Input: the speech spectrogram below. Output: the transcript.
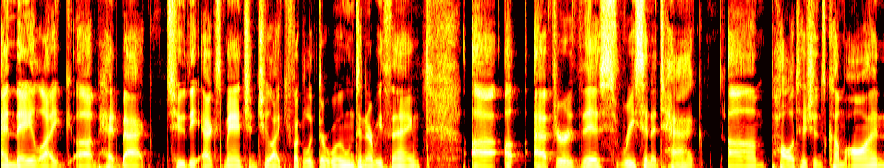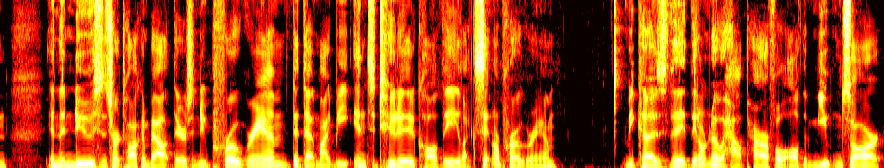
and they like um, head back to the X mansion to like fucking lick their wounds and everything. Uh, uh, after this recent attack, um, politicians come on in the news and start talking about there's a new program that that might be instituted called the like Sentinel program because they, they don't know how powerful all the mutants are.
